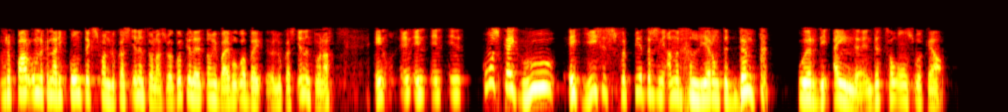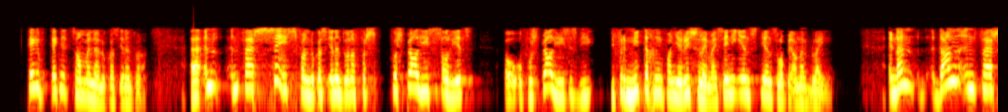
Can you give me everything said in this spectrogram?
vir 'n paar oomblikke na die konteks van Lukas 21. So ek hoop julle het nog die Bybel oop by Lukas 21. En en en en, en kom ons kyk hoe het Jesus vir Petrus en die ander geleer om te dink oor die einde en dit sal ons ook help. Kyk kyk net saam met my na Lukas 21. Uh, in in vers 6 van Lukas 21 voorspel Jesus al reeds of voorspel Jesus die die vernietiging van Jerusalem. Hy sê nie een steen sal op die ander bly nie. En dan dan in vers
